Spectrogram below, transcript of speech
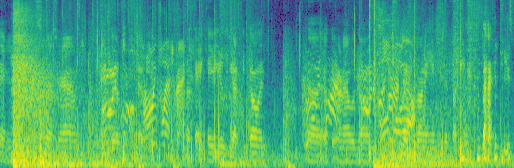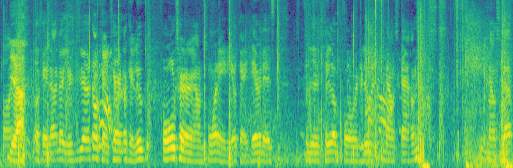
And press around. And then go to the W. Okay, KU, you gotta keep going. Uh, okay, well now we're going. Just like running into the fucking back of T spawn. Yeah. Okay, no, no, you're, you're okay. Turn. Okay, Luke, full turnaround, 180. Okay, there it is. Caleb Caleb forward. Luke, mouse down. mouse left.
